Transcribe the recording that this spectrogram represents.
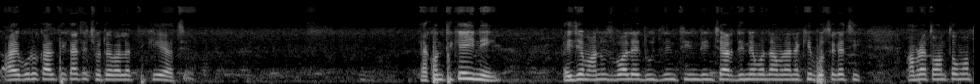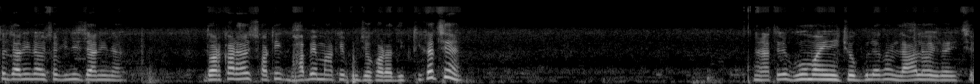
আইবুড়ো কাল থেকে আছে, ছোটোবেলা থেকেই আছে। এখন থেকেই নেই। এই যে মানুষ বলে দুদিন তিন দিন, চার দিনের মধ্যে আমরা নাকি বসে গেছি। আমরা তন্ত্র মতো জানি না, ওইসব জিনিস জানি না। দরকার হয় সঠিকভাবে মাকে পুজো করা দিক, ঠিক আছে? রাত্রে ঘুম হয়নি, চোখগুলো একদম লাল হয়ে রয়েছে।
